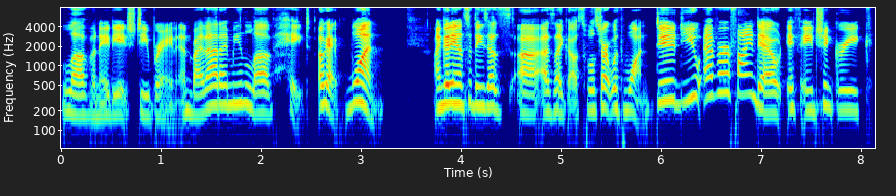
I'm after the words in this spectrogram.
Love an ADHD brain, and by that I mean love hate. Okay, one. I'm going to answer these as uh, as I go. So we'll start with one. Did you ever find out if ancient Greek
